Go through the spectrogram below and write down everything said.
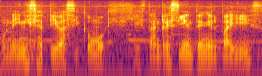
una iniciativa así como que, que es tan reciente en el país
